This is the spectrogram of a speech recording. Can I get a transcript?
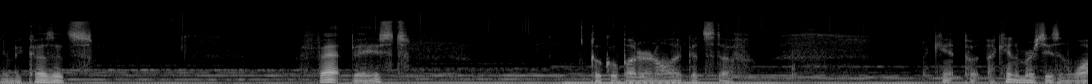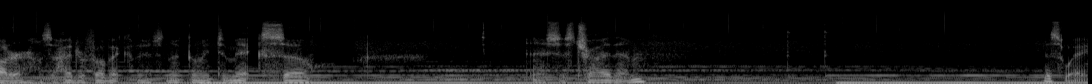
And because it's fat based, cocoa butter and all that good stuff, I can't put, I can't immerse these in water. It's a hydrophobic. It's not going to mix, so let's just try them this way.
